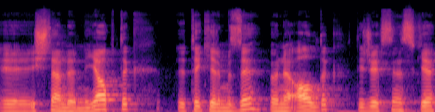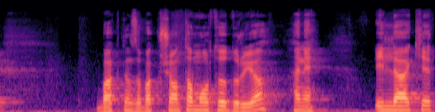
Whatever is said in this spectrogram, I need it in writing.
Ee, işlemlerini yaptık. Ee, tekerimizi öne aldık. Diyeceksiniz ki baktığınızda bak şu an tam ortada duruyor. Hani illaki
